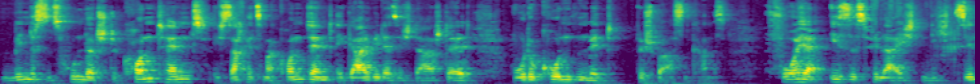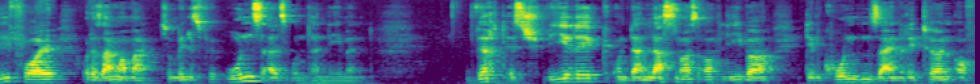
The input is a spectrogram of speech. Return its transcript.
mindestens 100 Stück Content, ich sage jetzt mal Content, egal wie der sich darstellt, wo du Kunden mit bespaßen kannst. Vorher ist es vielleicht nicht sinnvoll oder sagen wir mal, zumindest für uns als Unternehmen wird es schwierig und dann lassen wir es auch lieber, dem Kunden seinen Return of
